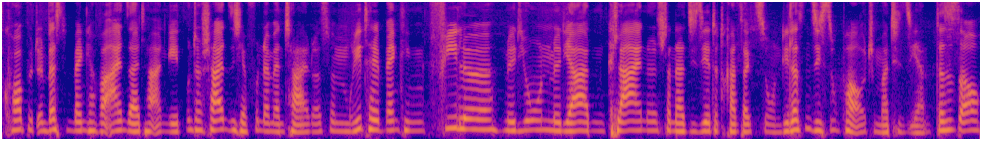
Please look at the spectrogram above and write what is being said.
Corporate Investment Banking auf der einen Seite angeht, unterscheiden sich ja fundamental. Du hast im Retail Banking viele Millionen, Milliarden kleine standardisierte Transaktionen. Die lassen sich super automatisieren. Das ist auch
